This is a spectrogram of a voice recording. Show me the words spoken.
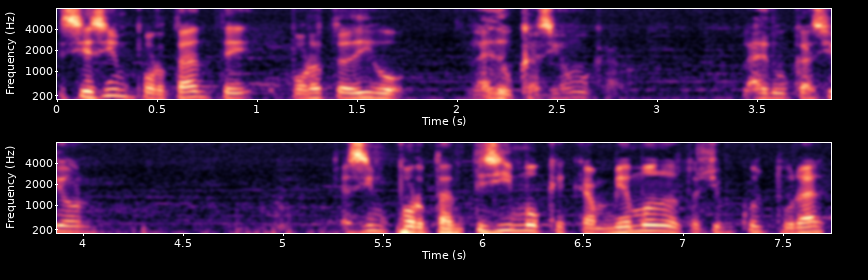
sí es importante, por eso te digo, la educación, cabrón. La educación. Es importantísimo que cambiemos nuestro chip cultural.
